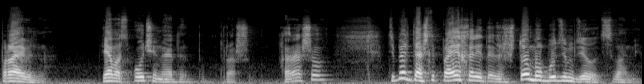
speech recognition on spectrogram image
правильно. Я вас очень на это прошу. Хорошо? Теперь дошли, поехали. Что мы будем делать с вами?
